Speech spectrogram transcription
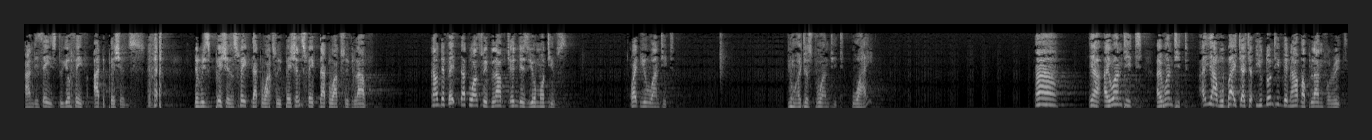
And he says, to your faith, add patience. there is patience, faith that works with patience, faith that works with love. Now the faith that works with love changes your motives. Why do you want it? No, I just want it. Why? Ah, yeah, I want it. I want it. I, yeah, I will buy church. You don't even have a plan for it.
